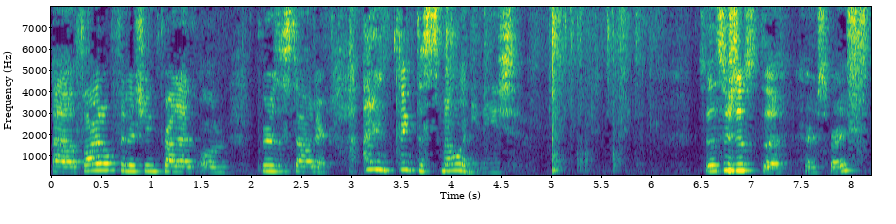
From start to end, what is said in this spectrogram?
a final finishing product on Princess style hair. I didn't think to smell any of these. So this is just the hairspray.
